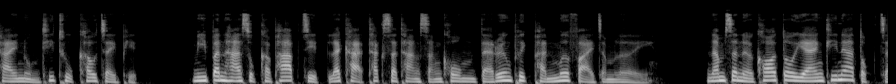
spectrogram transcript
ชายหนุ่มที่ถูกเข้าใจผิด มีปัญหาสุขภาพจิตและขาดทักษะทางสังคม แต่เรื่องพลิกผันเมื่อฝ่ายจำเลยนำเสนอข้อโต้แย้งที่น่าตกใจ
